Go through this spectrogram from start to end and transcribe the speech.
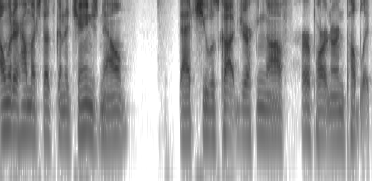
I wonder how much that's going to change now that she was caught jerking off her partner in public.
